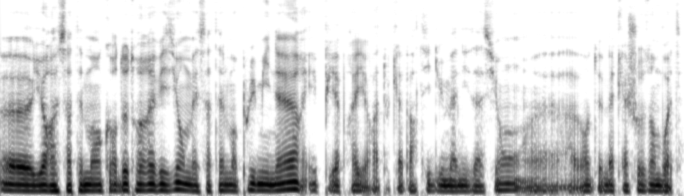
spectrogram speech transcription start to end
Euh, il y aura certainement encore d'autres révisions, mais certainement plus mineures. Et puis après, il y aura toute la partie d'humanisation euh, avant de mettre la chose en boîte.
